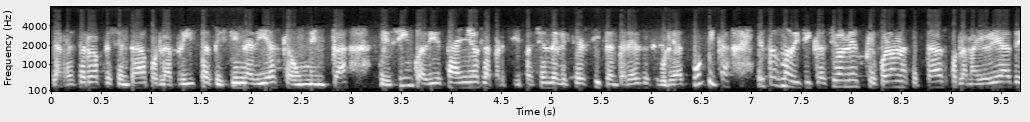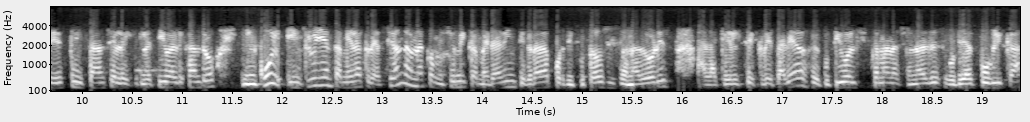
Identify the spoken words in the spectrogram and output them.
la reserva presentada por la priista Cristina Díaz que aumenta de 5 a 10 años la participación del ejército en tareas de seguridad pública. Estas modificaciones que fueron aceptadas por la mayoría de esta instancia legislativa, Alejandro, incluyen también la creación de una comisión bicameral integrada por diputados y senadores a la que el Secretariado Ejecutivo del Sistema Nacional de Seguridad Pública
